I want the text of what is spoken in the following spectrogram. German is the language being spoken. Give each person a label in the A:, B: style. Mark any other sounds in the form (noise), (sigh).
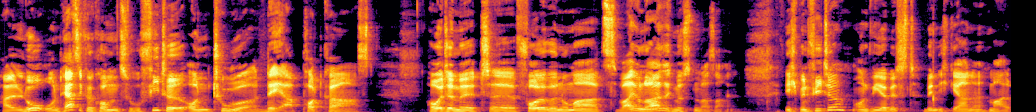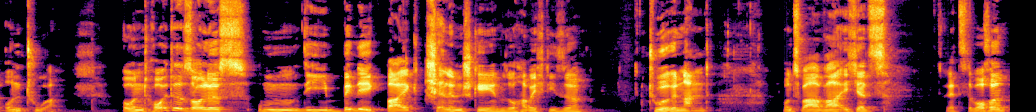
A: Hallo und herzlich willkommen zu Fiete on Tour, der Podcast. Heute mit äh, Folge Nummer 32 müssten wir sein. Ich bin Fiete und wie ihr wisst, bin ich gerne mal on Tour. Und heute soll es um die Billig Bike Challenge gehen, so habe ich diese Tour genannt. Und zwar war ich jetzt letzte Woche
